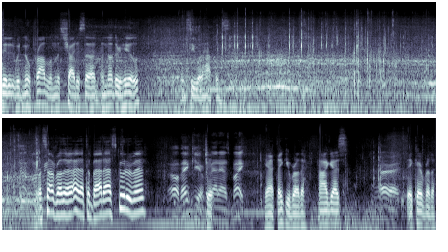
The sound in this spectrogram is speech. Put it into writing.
Did it with no problem. Let's try this uh, another hill and see what happens. What's up brother? Hey, that's a badass scooter man. Oh thank you. Yeah. badass bike. Yeah thank you brother. All right guys all right take care brother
